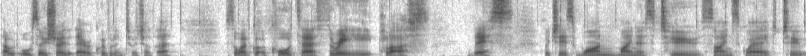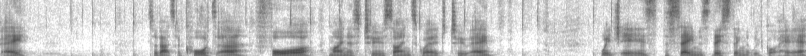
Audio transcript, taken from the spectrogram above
That would also show that they're equivalent to each other. So I've got a quarter 3 plus this, which is 1 minus 2 sine squared 2a. So that's a quarter 4 minus 2 sine squared 2a, which is the same as this thing that we've got here,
